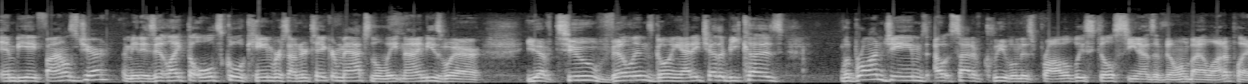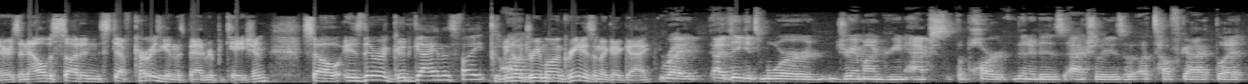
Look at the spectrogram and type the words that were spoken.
NBA Finals, Jer? I mean, is it like the old school Kane versus Undertaker match of the late '90s, where you have two villains going at each other? Because LeBron James outside of Cleveland is probably still seen as a villain by a lot of players, and now all of a sudden Steph Curry's getting this bad reputation. So, is there a good guy in this fight? Because we know um, Draymond Green isn't a good guy, right? I think it's more Draymond Green acts the part than it is actually is a, a tough guy. But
